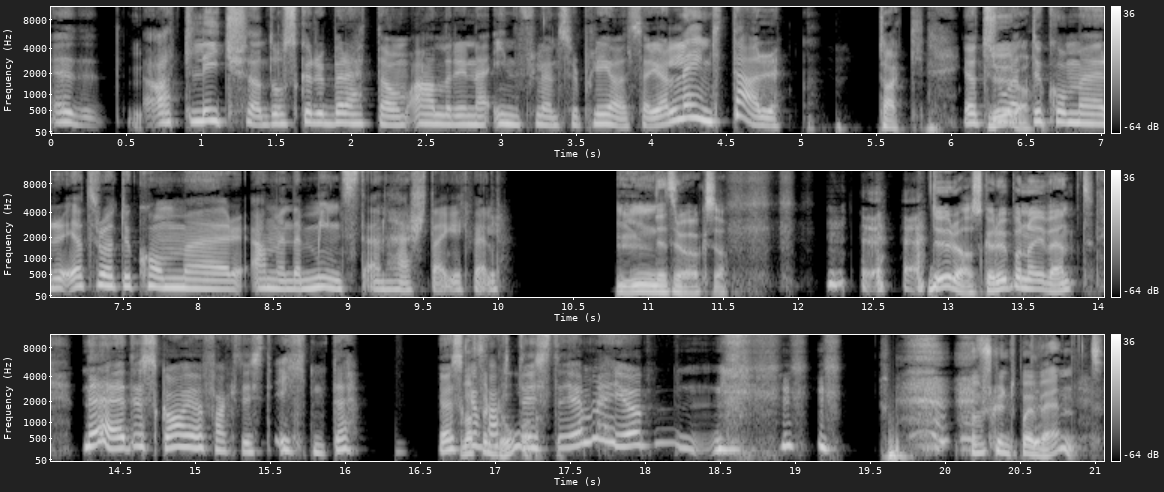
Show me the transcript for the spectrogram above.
Eh, Att Leach, då ska du berätta om alla dina influencerupplevelser. Jag längtar! Tack. Jag tror, Du att du kommer, jag tror att du kommer använda minst en hashtag ikväll. Mm, det tror jag också. Du då, ska du på något event? Nej, det ska jag faktiskt inte. Jag ska Varför då? faktiskt, ja men jag... Varför ska du inte på event?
